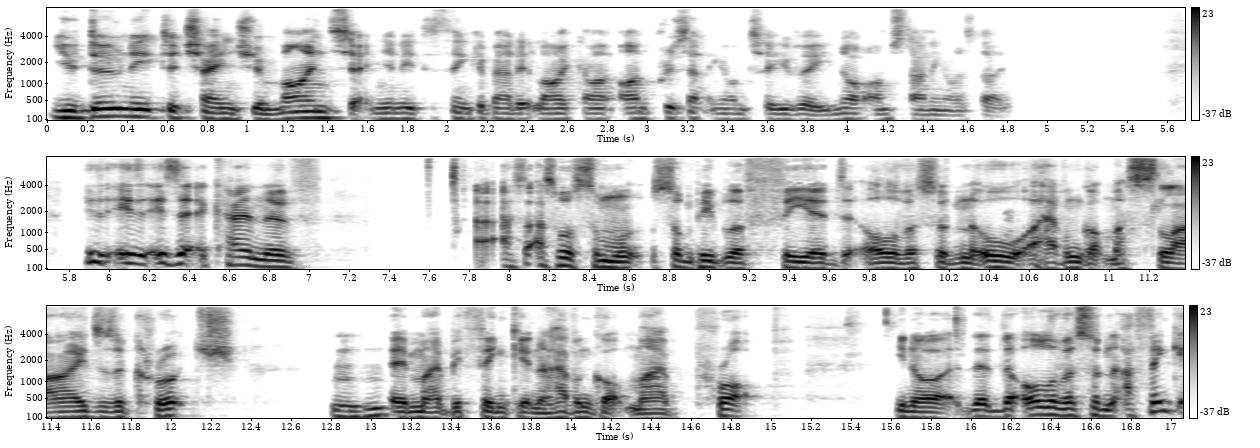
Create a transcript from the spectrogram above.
you do need to change your mindset, and you need to think about it like I, am presenting on TV, not I'm standing on a stage. Is, is it a kind of I, suppose some some people have feared all of a sudden. Oh, I haven't got my slides as a crutch. Mm-hmm. They might be thinking I haven't got my prop. You know, the, the, all of a sudden, I think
